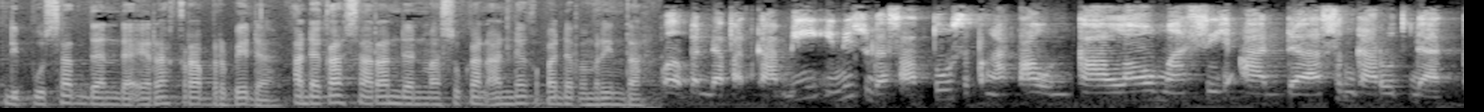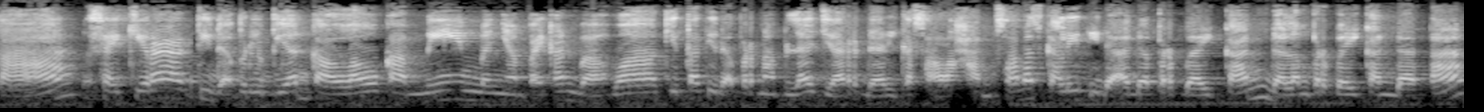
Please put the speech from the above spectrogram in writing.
di pusat dan daerah kerap berbeda? Adakah saran dan masukan Anda kepada pemerintah? Pendapat kami ini sudah satu setengah tahun. Kalau masih ada sengkarut data, saya kira tidak berlebihan kalau kami menyampaikan bahwa kita tidak pernah belajar dari kesalahan. Sama sekali tidak ada perbaikan dalam perbaikan data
